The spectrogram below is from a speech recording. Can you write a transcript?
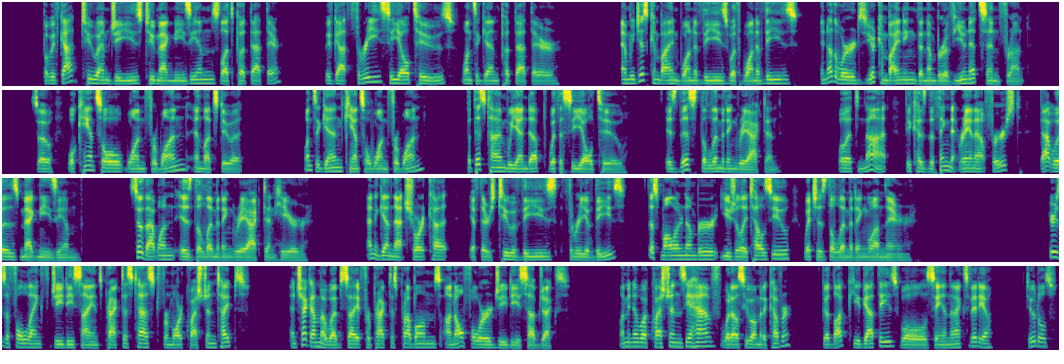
But we've got two Mgs, two magnesiums, let's put that there. We've got three Cl2s, once again, put that there and we just combine one of these with one of these. In other words, you're combining the number of units in front. So we'll cancel one for one, and let's do it. Once again, cancel one for one, but this time we end up with a Cl2. Is this the limiting reactant? Well, it's not, because the thing that ran out first, that was magnesium. So that one is the limiting reactant here. And again, that shortcut if there's two of these, three of these, the smaller number usually tells you which is the limiting one there. Here's a full-length GED Science practice test for more question types. And check out my website for practice problems on all four GED subjects. Let me know what questions you have, what else you want me to cover. Good luck, you got these. We'll see you in the next video. Toodles.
